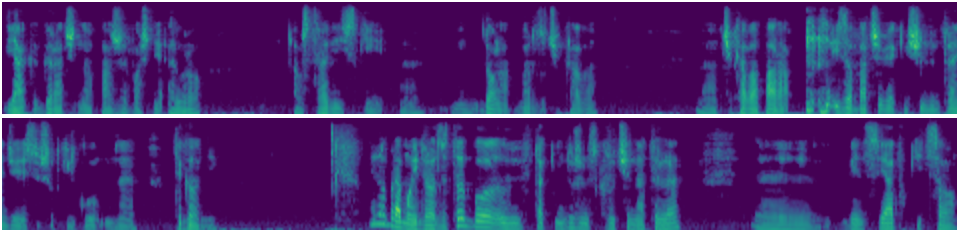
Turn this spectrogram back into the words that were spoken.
jak grać na parze właśnie euro australijski yy, dolar. Bardzo ciekawe. Yy, ciekawa para i zobaczcie w jakim silnym trendzie jest już od kilku yy, tygodni. No i dobra moi drodzy, to było w takim dużym skrócie na tyle. Yy, więc ja póki co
